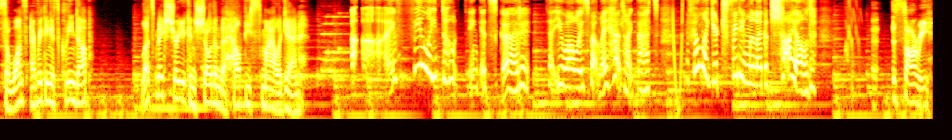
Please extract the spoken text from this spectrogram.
So once everything is cleaned up, let's make sure you can show them the healthy smile again. I really don't think it's good that you always pat my head like that. I feel like you're treating me like a child. Uh, sorry.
